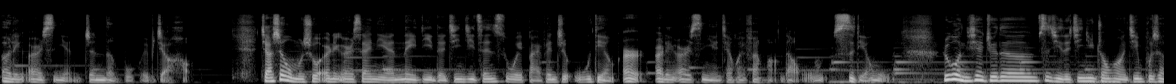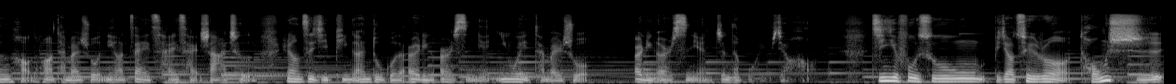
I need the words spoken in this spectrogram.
二零二四年真的不会比较好。假设我们说，二零二三年内地的经济增速为百分之五点二，二零二四年将会放缓到五四点五。如果你现在觉得自己的经济状况已经不是很好的话，坦白说，你要再踩踩刹车，让自己平安度过的二零二四年。因为坦白说，二零二四年真的不会比较好，经济复苏比较脆弱，同时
